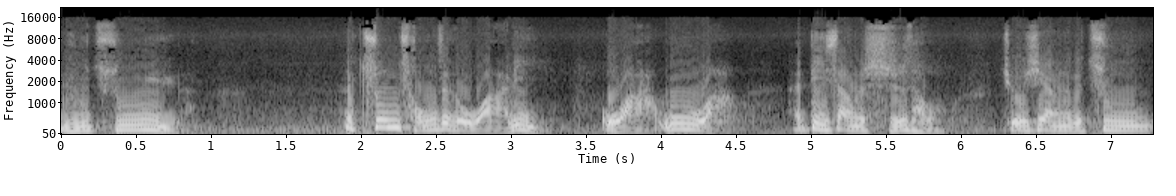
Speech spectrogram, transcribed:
如珠玉啊！那遵从这个瓦砾、瓦屋瓦，那地上的石头就像那个珠、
